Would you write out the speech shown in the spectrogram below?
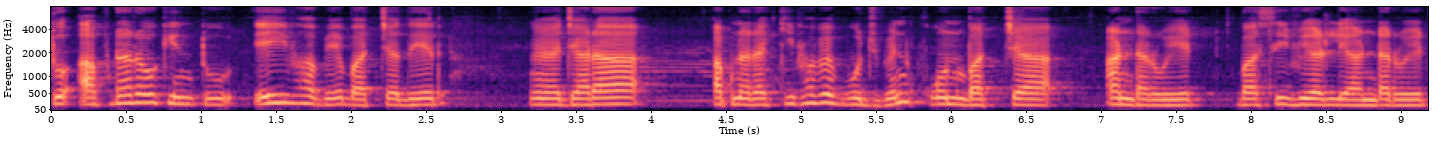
তো আপনারাও কিন্তু এইভাবে বাচ্চাদের যারা আপনারা কীভাবে বুঝবেন কোন বাচ্চা আন্ডার ওয়েট বা সিভিয়ারলি আন্ডারওয়েট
